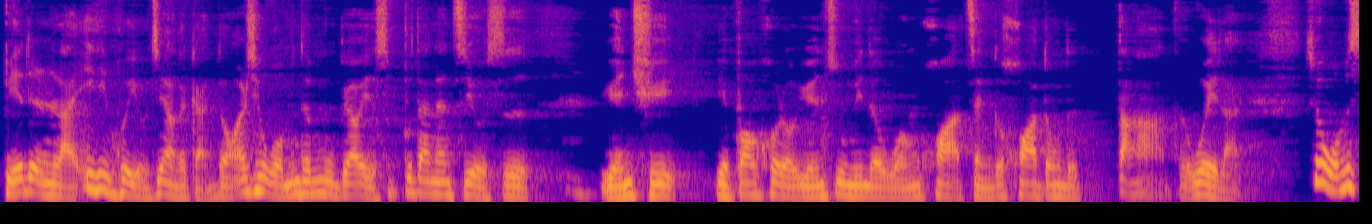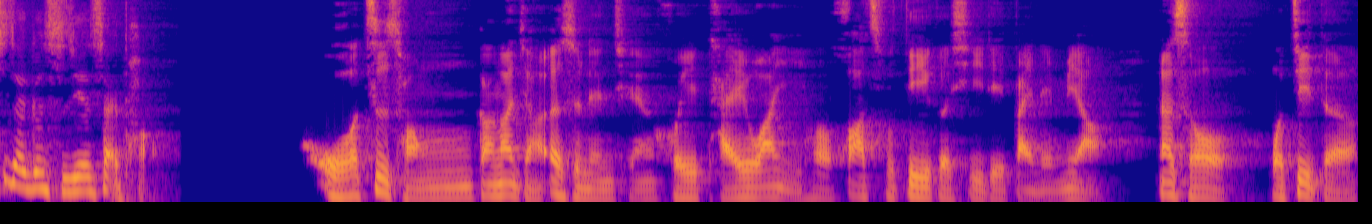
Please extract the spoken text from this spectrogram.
别的人来一定会有这样的感动，而且我们的目标也是不单单只有是园区，也包括了原住民的文化，整个花东的大的未来。所以我们是在跟时间赛跑。我自从刚刚讲二十年前回台湾以后，画出第一个系列《百年庙》。那时候我记得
